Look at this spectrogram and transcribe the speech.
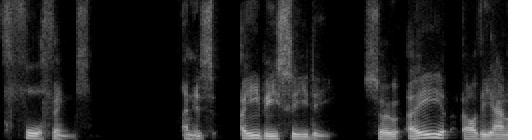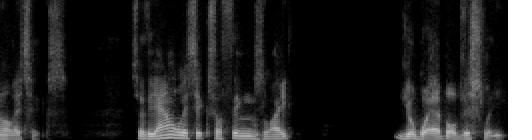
four things. And it's A, B, C, D. So A are the analytics. So the analytics are things like your web, obviously,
